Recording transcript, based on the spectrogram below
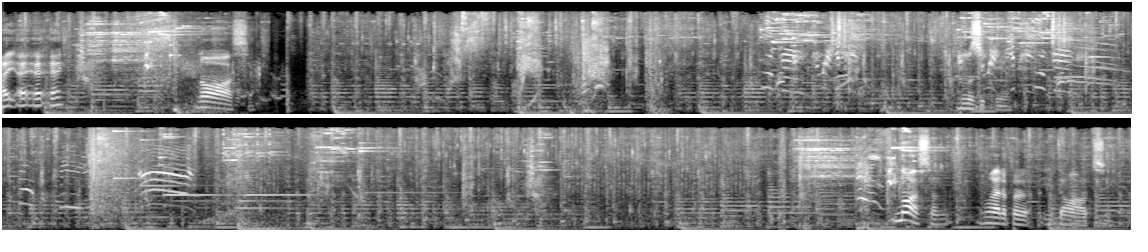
Ai, ai, ai, ai. Nossa. Musiquinha. Nossa, não era pra ir tão alto assim.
